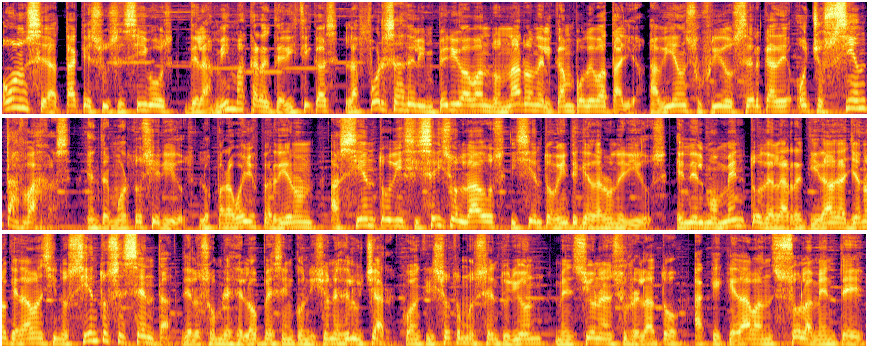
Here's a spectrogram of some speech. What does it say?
11 ataques sucesivos de las mismas características, las fuerzas del imperio abandonaron el campo de batalla. Habían sufrido cerca de 800 bajas, entre muertos y heridos. Los paraguayos perdieron a 116 soldados y 120 quedaron heridos. En el momento de la retirada ya no quedaban sino 160 de los hombres de López en condiciones de luchar. Juan Crisóstomo Centurión menciona en su relato a que quedaban solamente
